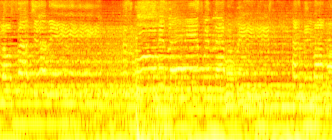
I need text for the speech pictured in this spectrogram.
closer to me. My.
